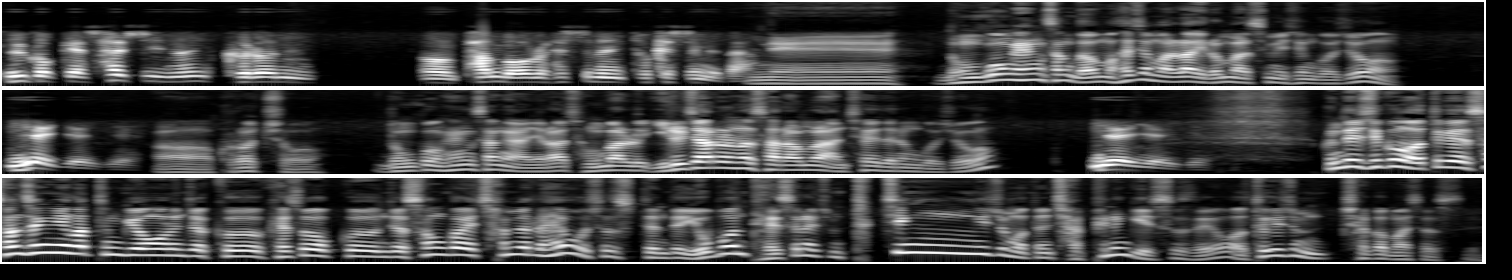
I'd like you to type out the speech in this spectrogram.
즐겁게 살 수 있는 그런 어, 방법을 했으면 좋겠습니다. 네. 농공 행상 너무 하지 말라 이런 말씀이신 거죠? 예, 예, 예. 아, 그렇죠. 농공 행상이 아니라 정말로 일 잘하는 사람을 앉혀야 되는 거죠? 예, 예, 예. 근데 지금 어떻게 선생님 같은 경우는 이제 그 계속 그 이제 선거에 참여를 해 오셨을 텐데 요번 대선에 좀 특징이 좀 어떤 잡히는 게 있으세요? 어떻게 좀 체감하셨어요?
